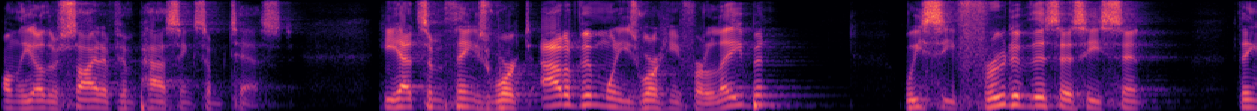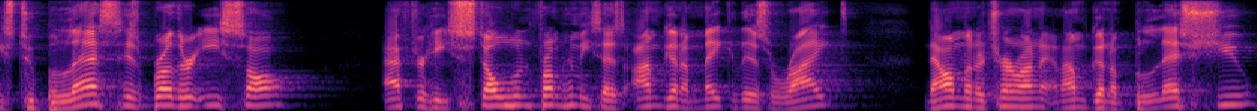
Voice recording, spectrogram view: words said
on the other side of him passing some test. He had some things worked out of him when he's working for Laban. We see fruit of this as he sent things to bless his brother Esau. After he's stolen from him, he says, I'm going to make this right. Now I'm going to turn around and I'm going to bless you.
